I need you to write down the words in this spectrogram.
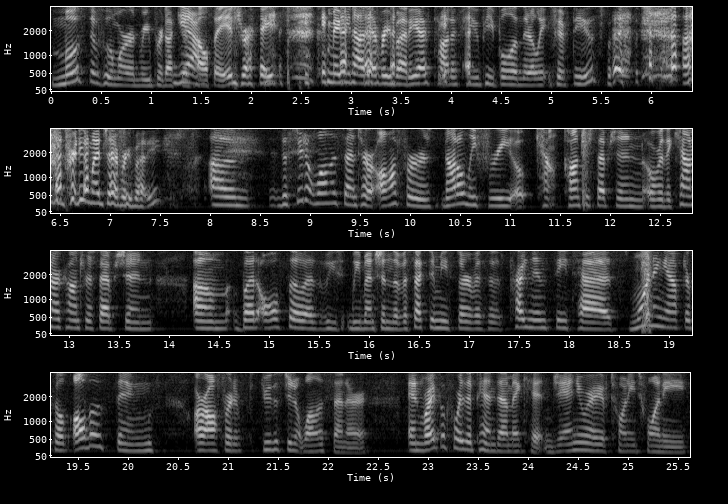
most of whom are in reproductive Yeah. health age, right? Maybe not everybody. I've taught a few people in their late 50s, but uh, pretty much everybody. Um, the Student Wellness Center offers not only free o- contraception, over the counter contraception, um, but also, as we, we mentioned, the vasectomy services, pregnancy tests, morning after pills, all those things are offered through the Student Wellness Center. And right before the pandemic hit in January of 2020,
